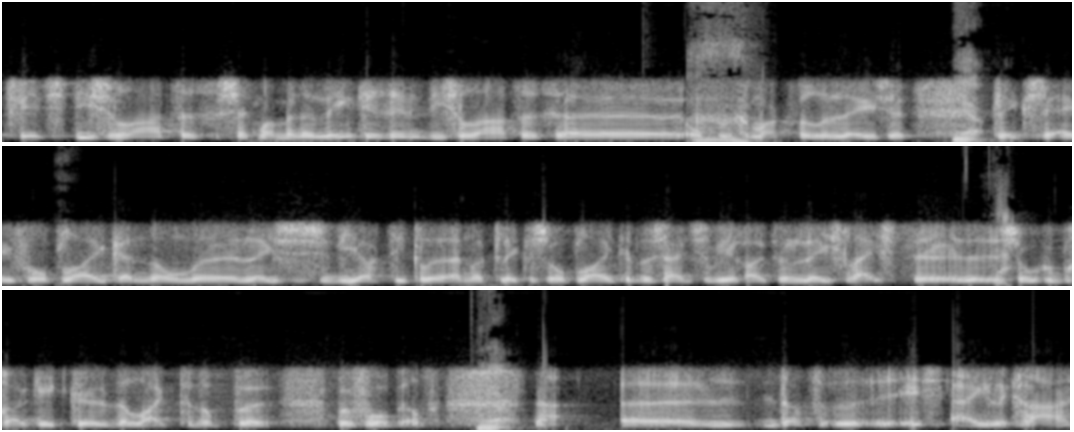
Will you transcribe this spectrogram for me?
tweets die ze later, zeg maar met een link erin, die ze later op hun gemak willen lezen, Ja. klikken ze even op like en dan uh, lezen ze die artikelen en dan klikken ze op like en dan zijn ze weer uit hun leeslijst. Zo gebruik ik de like-knop bijvoorbeeld. Ja. Nou, dat is eigenlijk raar,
